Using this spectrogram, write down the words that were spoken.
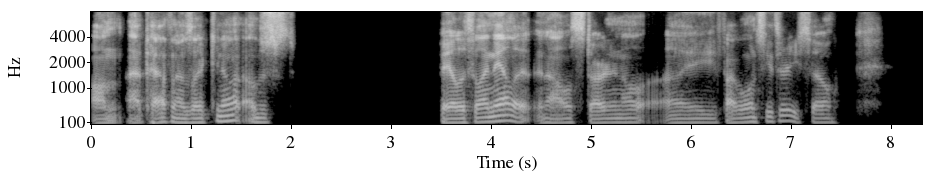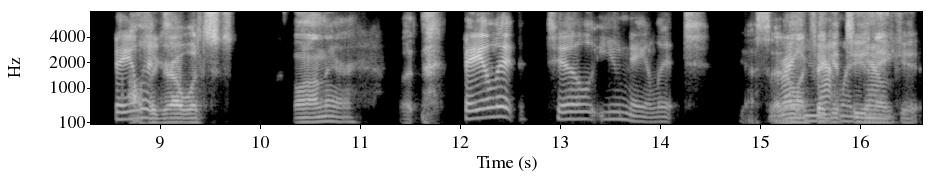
on that path, and I was like, you know what, I'll just fail it till I nail it, and I'll start in a 501c3. So Fail I'll it. figure out what's going on there. But Fail it till you nail it. yes, I don't like fake it one till you down. make it.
